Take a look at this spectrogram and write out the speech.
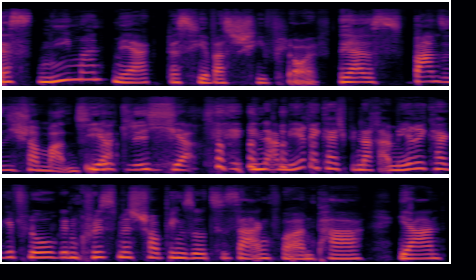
dass niemand merkt, dass hier was schief läuft. Ja, das ist wahnsinnig charmant. Ja. Wirklich. Ja. In Amerika, ich bin nach Amerika geflogen, Christmas Shopping sozusagen vor ein paar Jahren.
